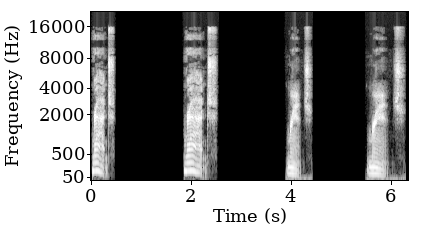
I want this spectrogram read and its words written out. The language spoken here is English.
ranch. Ranch. Ranch. Ranch.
